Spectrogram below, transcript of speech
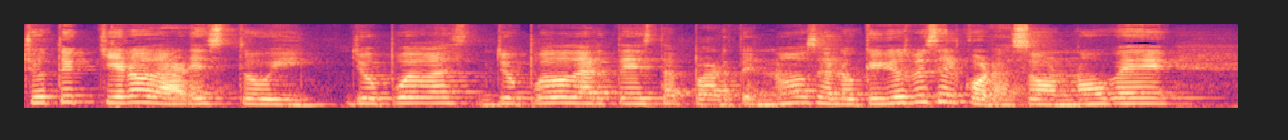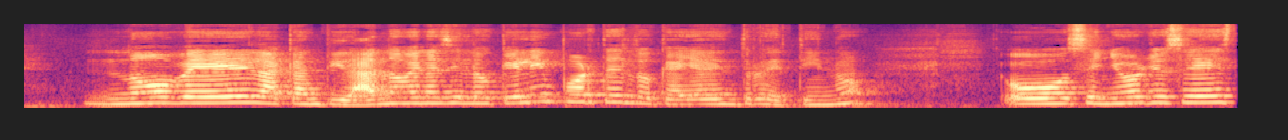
yo te quiero dar esto y yo puedo, yo puedo darte esta parte, ¿no? O sea, lo que Dios ve es el corazón, no ve, no ve la cantidad, no ven así, lo que le importa es lo que hay dentro de ti, ¿no? O Señor, yo sé,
